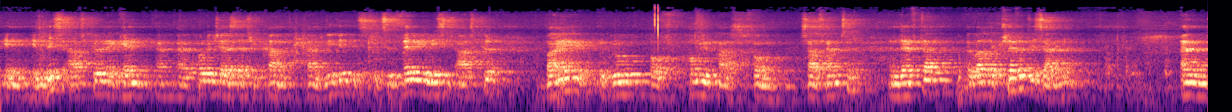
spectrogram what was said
in, in this article. Again, I, I apologize that you can't, can't read it. It's, it's a very recent article by a group of homeopaths from Southampton, and they've done a rather clever design, and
